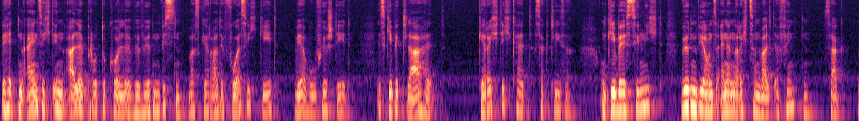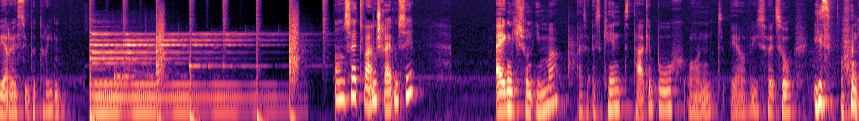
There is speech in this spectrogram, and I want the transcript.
Wir hätten Einsicht in alle Protokolle. Wir würden wissen, was gerade vor sich geht, wer wofür steht. Es gäbe Klarheit. Gerechtigkeit, sagt Lisa. Und gäbe es sie nicht, würden wir uns einen Rechtsanwalt erfinden. Sag, wäre es übertrieben. Und seit wann schreiben Sie? Eigentlich schon immer. Also als Kind Tagebuch und ja, wie es halt so ist. Und,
